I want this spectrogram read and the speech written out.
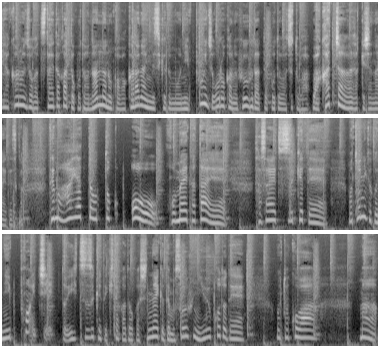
いや彼女が伝えたかったことは何なのかわからないんですけども日本一愚かな夫婦だってことはちょっとわ分かっちゃうわけじゃないですか。でもああやって夫を褒めたたえ支え続けて、まあ、とにかく日本一と言い続けてきたかどうか知らないけどでもそういうふうに言うことで男はまあ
